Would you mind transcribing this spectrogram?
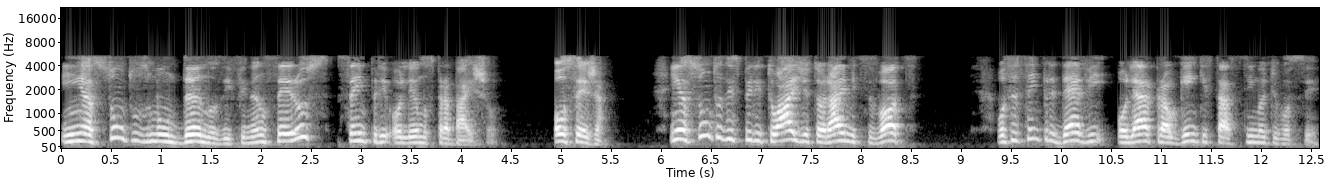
Em assuntos mundanos e financeiros, sempre olhamos para baixo. Ou seja, em assuntos espirituais de Torah e Mitzvot, você sempre deve olhar para alguém que está acima de você.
